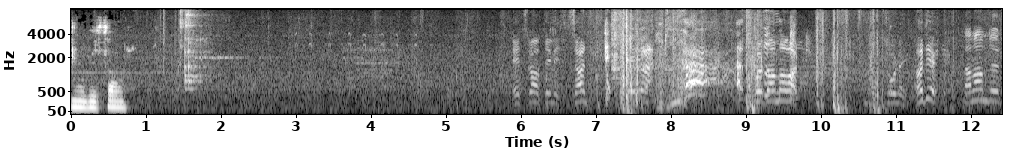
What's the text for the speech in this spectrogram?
Yine Sen. Kıpırdanma var. Kontrol et. Hadi. Tamamdır.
